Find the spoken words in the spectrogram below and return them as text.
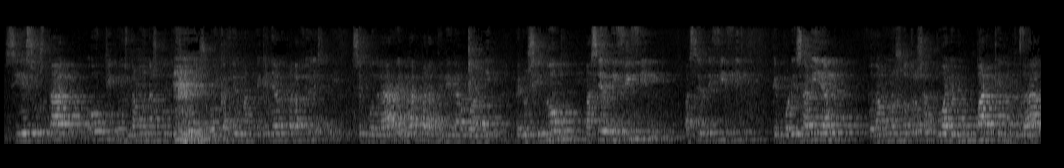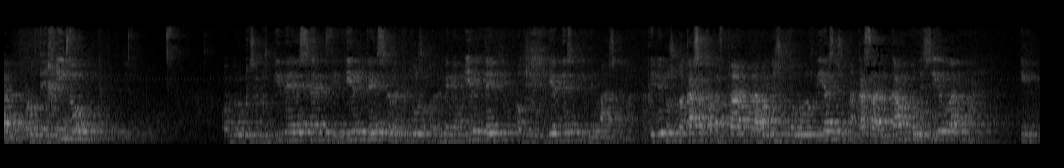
Si eso está óptimo y está en buenas condiciones o hay que hacer unas pequeñas reparaciones, se podrá arreglar para tener agua allí. Pero si no, va a ser difícil, va a ser difícil que por esa vía podamos nosotros actuar en un parque natural protegido, cuando lo que se nos pide es ser eficientes, ser respetuosos con el medio ambiente, autosuficientes y demás. Aquello no es una casa para estar lavándose todos los días, es una casa del campo, de sierra, y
